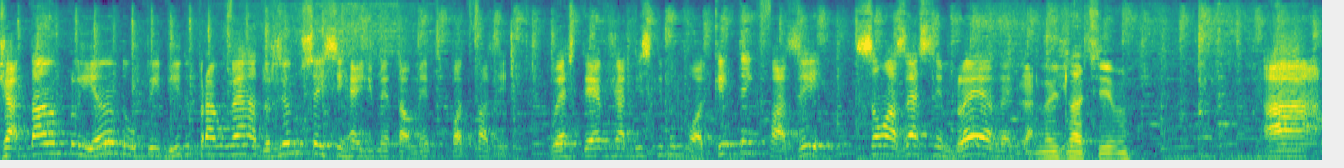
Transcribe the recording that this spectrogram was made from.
já está ampliando o pedido para governadores. Eu não sei se regimentalmente pode fazer. O STF já disse que não pode. Quem tem que fazer são as assembleias legislativas. Legislativa. A,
